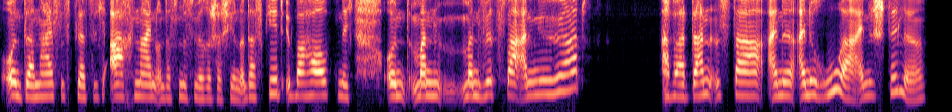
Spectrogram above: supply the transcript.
und dann heißt es plötzlich, ach nein, und das müssen wir recherchieren und das geht überhaupt nicht. Und man, man wird zwar angehört, aber dann ist da eine, eine Ruhe, eine Stille.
